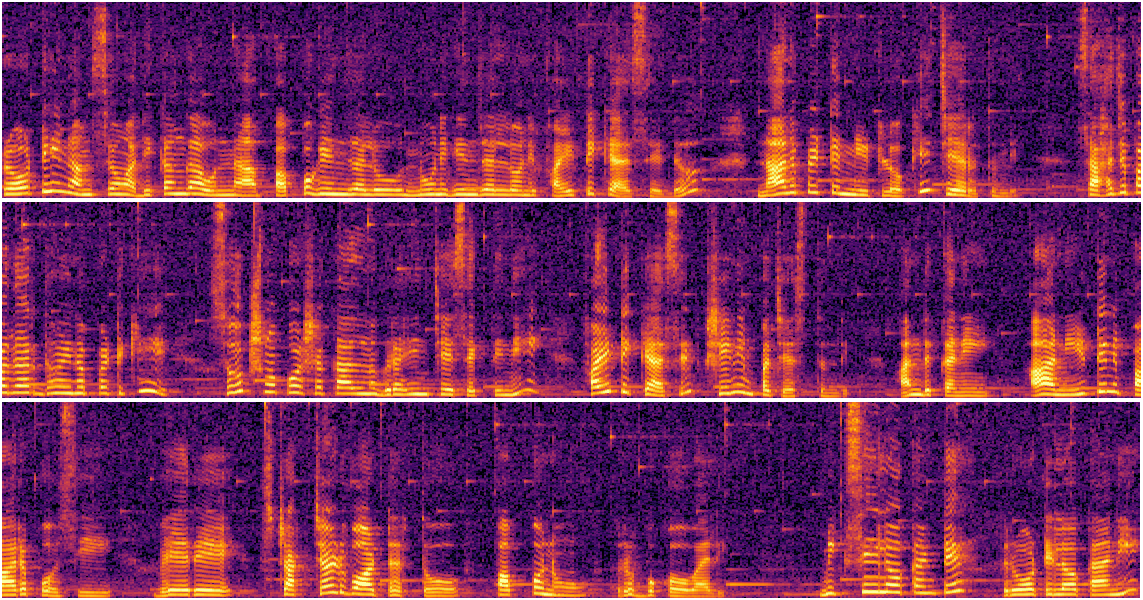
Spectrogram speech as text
ప్రోటీన్ అంశం అధికంగా ఉన్న పప్పు గింజలు నూనె గింజల్లోని ఫైటిక్ యాసిడ్ నానబెట్టిన నీటిలోకి చేరుతుంది. సహజ పదార్థం అయినప్పటికీ సూక్ష్మ పోషకాలను గ్రహించే శక్తిని ఫైటిక్ యాసిడ్ క్షీణింపచేస్తుంది. అందుకని ఆ నీటిని పారపోసి వేరే స్ట్రక్చర్డ్ వాటర్తో పప్పును రుబ్బుకోవాలి. మిక్సీలో కంటే రోటిలో కానీ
